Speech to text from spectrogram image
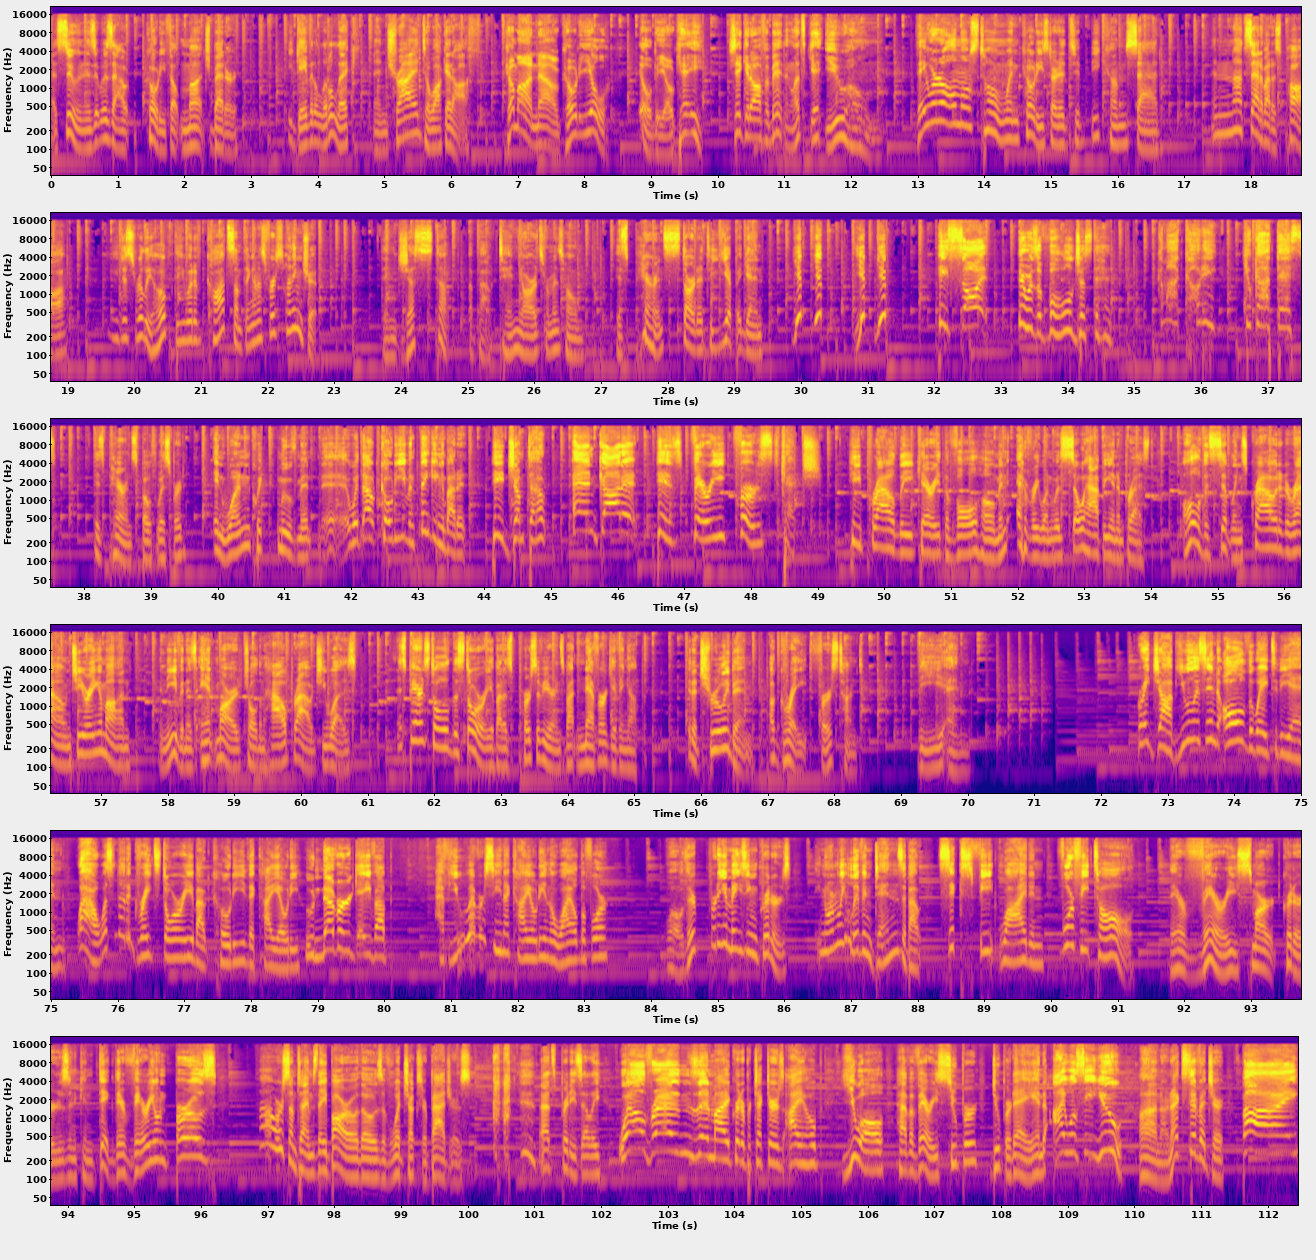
As soon as it was out, Cody felt much better. He gave it a little lick and tried to walk it off. Come on now, Cody. You'll, you'll be okay. Shake it off a bit and let's get you home. They were almost home when Cody started to become sad. And not sad about his paw. He just really hoped that he would have caught something on his first hunting trip. Then, just up about 10 yards from his home, his parents started to yip again. Yip, yip, yip, yip. He saw it! There was a vole just ahead. Come on, Cody, you got this! His parents both whispered. In one quick movement, uh, without Cody even thinking about it, he jumped out and got it! His very first catch. He proudly carried the vole home, and everyone was so happy and impressed. All of his siblings crowded around, cheering him on, and even his Aunt Marge told him how proud she was. His parents told the story about his perseverance, about never giving up. It had truly been a great first hunt. The end. Great job. You listened all the way to the end. Wow, wasn't that a great story about Cody the coyote who never gave up? Have you ever seen a coyote in the wild before? Whoa, they're pretty amazing critters. They normally live in dens about six feet wide and four feet tall. They're very smart critters and can dig their very own burrows, ah, or sometimes they borrow those of woodchucks or badgers. That's pretty silly. Well, friends and my critter protectors, I hope you all have a very super duper day, and I will see you on our next adventure. Bye!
